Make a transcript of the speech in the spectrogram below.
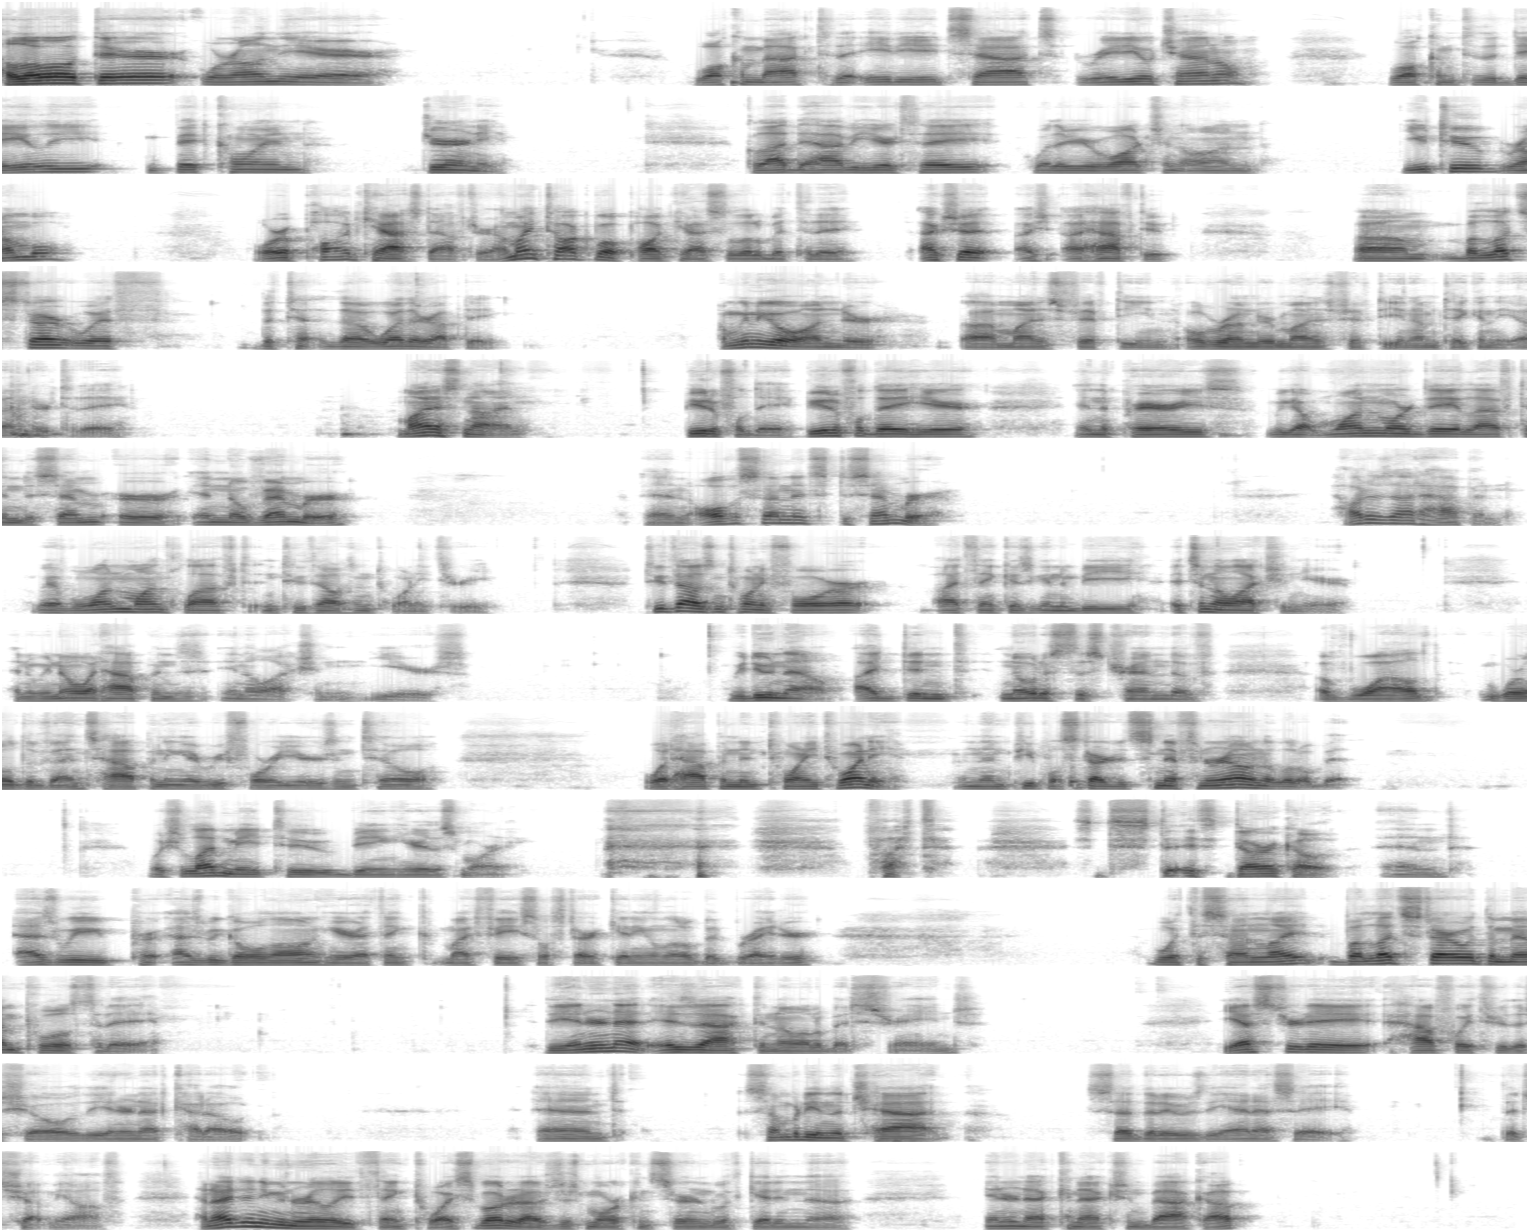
Hello out there. We're on the air. Welcome back to the 88 Sats radio channel. Welcome to the daily Bitcoin journey. Glad to have you here today, whether you're watching on YouTube, Rumble, or a podcast after. I might talk about podcasts a little bit today. Actually, I, I have to. Um, but let's start with the, te- the weather update. I'm going to go under uh, minus 15, over under minus 15. I'm taking the under today. Minus nine. Beautiful day. Beautiful day here in the prairies. We got one more day left in December or in November. And all of a sudden it's December. How does that happen? We have one month left in 2023. 2024, I think, is going to be it's an election year. And we know what happens in election years we do now. I didn't notice this trend of of wild world events happening every four years until what happened in 2020, and then people started sniffing around a little bit, which led me to being here this morning. but it's, it's dark out, and as we as we go along here, I think my face will start getting a little bit brighter with the sunlight. But let's start with the mempools today the internet is acting a little bit strange. Yesterday, halfway through the show, the internet cut out. And somebody in the chat said that it was the NSA that shut me off. And I didn't even really think twice about it. I was just more concerned with getting the internet connection back up.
